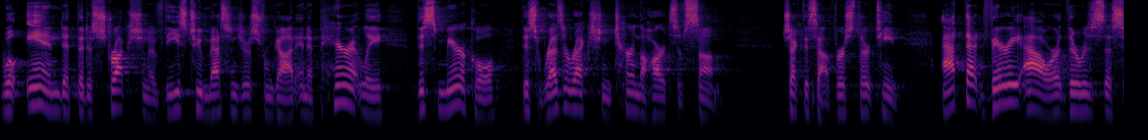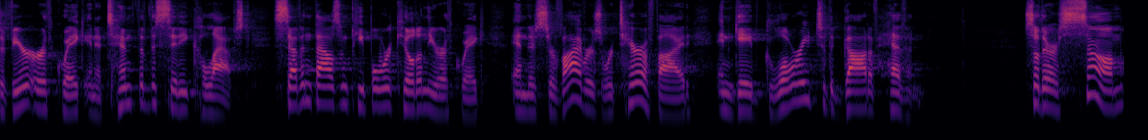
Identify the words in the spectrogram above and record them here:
will end at the destruction of these two messengers from God. And apparently, this miracle, this resurrection, turned the hearts of some. Check this out, verse 13. At that very hour, there was a severe earthquake, and a tenth of the city collapsed. 7,000 people were killed in the earthquake, and the survivors were terrified and gave glory to the God of heaven. So there are some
